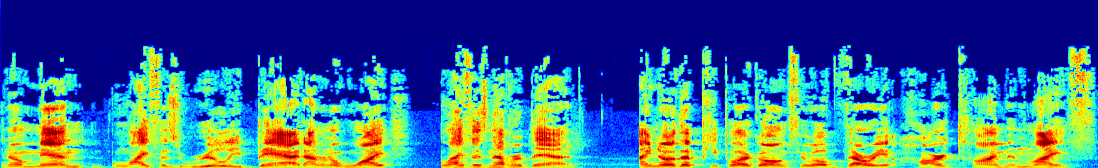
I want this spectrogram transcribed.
you know, man, life is really bad. I don't know why. Life is never bad. I know that people are going through a very hard time in life.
